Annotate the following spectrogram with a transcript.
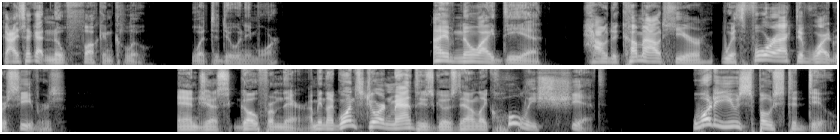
Guys, I got no fucking clue what to do anymore. I have no idea how to come out here with four active wide receivers and just go from there. I mean, like once Jordan Matthews goes down, like, holy shit, what are you supposed to do?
